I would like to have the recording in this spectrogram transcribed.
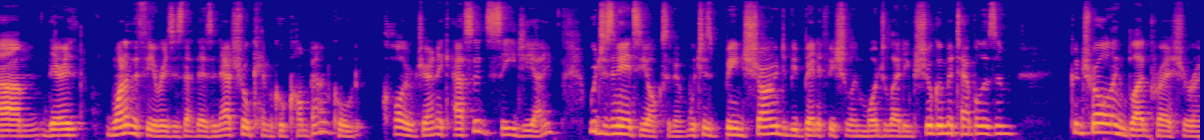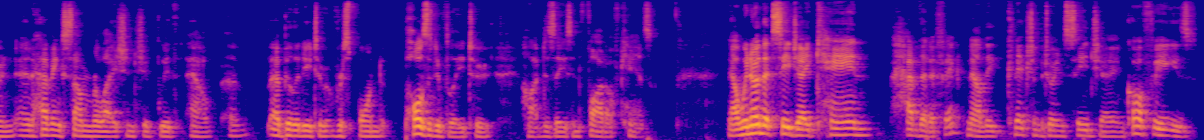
um, there is one of the theories is that there's a natural chemical compound called chlorogenic acid (CGA), which is an antioxidant, which has been shown to be beneficial in modulating sugar metabolism, controlling blood pressure, and, and having some relationship with our uh, ability to respond positively to heart disease and fight off cancer. Now we know that CGA can have that effect. Now the connection between CGA and coffee is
